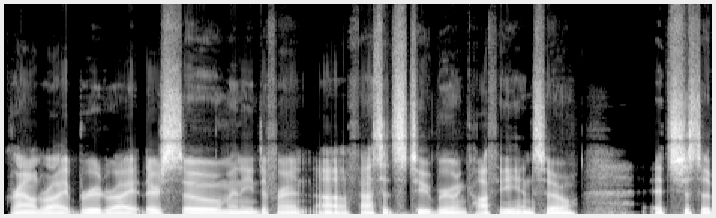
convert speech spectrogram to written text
ground right, brewed right. There's so many different uh, facets to brewing coffee, and so it's just a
